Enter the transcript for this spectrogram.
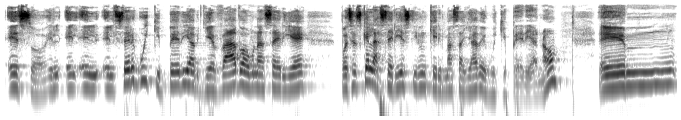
eso, el, ser Wikipedia llevado a una serie, pues es que las series tienen que ir más allá de Wikipedia, ¿no? Em,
